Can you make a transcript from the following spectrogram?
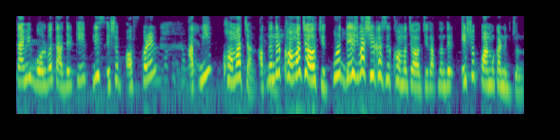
তাই আমি বলব তাদেরকে, প্লিজ এসব অফ করেন। আপনি ক্ষমা চান। আপনাদের ক্ষমা চাওয়া উচিত। পুরো দেশবাসীর কাছে ক্ষমা চাওয়া উচিত আপনাদের এসব কর্মকাণ্ডের জন্য।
